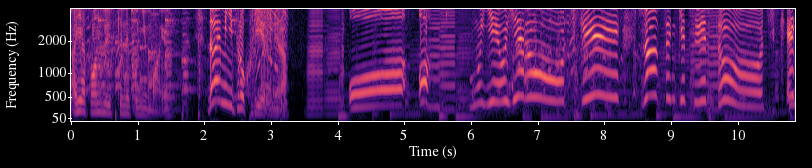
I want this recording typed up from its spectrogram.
А я по-англійськи не понімаю. Давай мені про фермера. О, о! Мої огірочки, жовтенькі цвіточки.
